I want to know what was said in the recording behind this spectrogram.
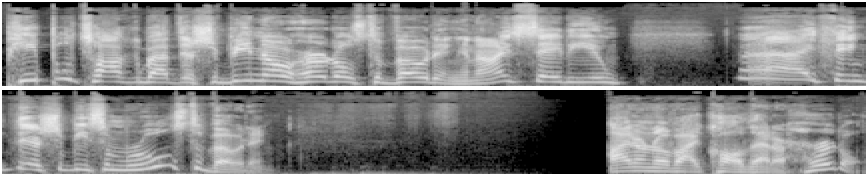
People talk about there should be no hurdles to voting, and I say to you, I think there should be some rules to voting. I don't know if I call that a hurdle.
